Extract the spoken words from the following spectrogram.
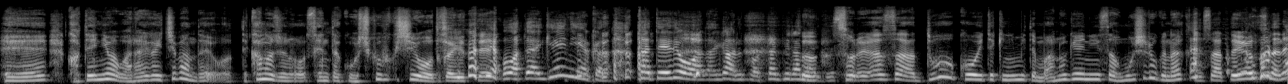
へえ、家庭には笑いが一番だよって、彼女の選択を祝福しようとか言っ いてや、。お笑い芸人やから、家庭でお笑いがあるとは限らそうないです。それがさ、どう好意的に見てもあの芸人さ、面白くなくてさ、っていうようなね、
